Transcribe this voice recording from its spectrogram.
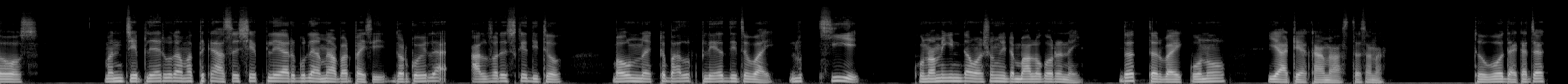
লস মানে যে প্লেয়ারগুলো আমার থেকে আসে সেই প্লেয়ারগুলো আমি আবার পাইছি দরকার হইলে আলভারেসকে দিত বা অন্য একটা ভালো প্লেয়ার দিত ভাই। কি? কোনো আমি কিন্তু আমার সঙ্গে এটা ভালো করে নাই। দত্তর ভাই, কোনো ইয়াটিয়া কামে আসতেছে না। তবুও দেখা যাক,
